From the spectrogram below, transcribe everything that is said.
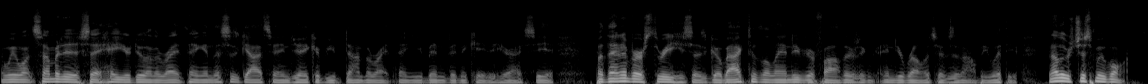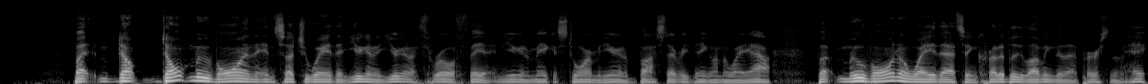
And we want somebody to say, hey, you're doing the right thing. And this is God saying, Jacob, you've done the right thing. You've been vindicated here. I see it. But then in verse 3, he says, go back to the land of your fathers and, and your relatives, and I'll be with you. In other words, just move on but don't don't move on in such a way that you're gonna you're gonna throw a fit and you're gonna make a storm and you're gonna bust everything on the way out. But move on in a way that's incredibly loving to that person. Of hey,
